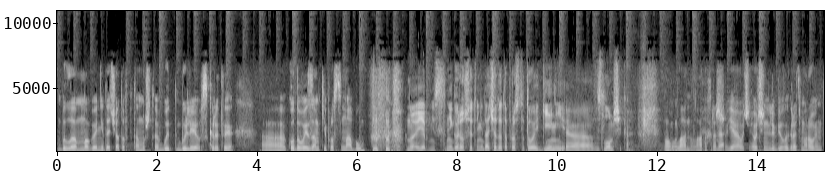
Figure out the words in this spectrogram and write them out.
было много недочетов, потому что были вскрыты э, кодовые замки просто на бум. Но я бы не, не говорил, что это недочет, это просто твой гений э, взломщика. Ну ладно, ладно, хорошо. Да. Я очень, очень любил играть в Morrowind.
